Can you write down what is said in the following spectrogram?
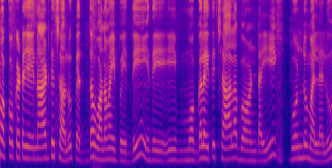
మొక్క ఒకటి నాటితే చాలు పెద్ద వనం అయిపోయిద్ది. ఇది ఈ మొగ్గలు అయితే చాలా బాగుంటాయి. గొండు మల్లెలు.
